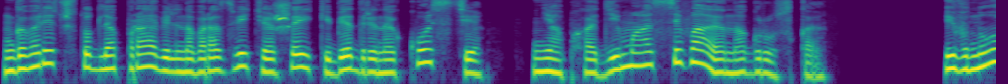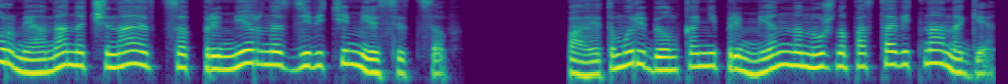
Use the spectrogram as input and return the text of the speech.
говорит, что для правильного развития шейки бедренной кости необходима осевая нагрузка. и в норме она начинается примерно с 9 месяцев. Поэтому ребенка непременно нужно поставить на ноги.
